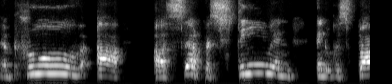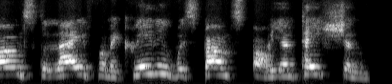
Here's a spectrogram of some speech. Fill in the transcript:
improve our, our self esteem and, and response to life from a creative response orientation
